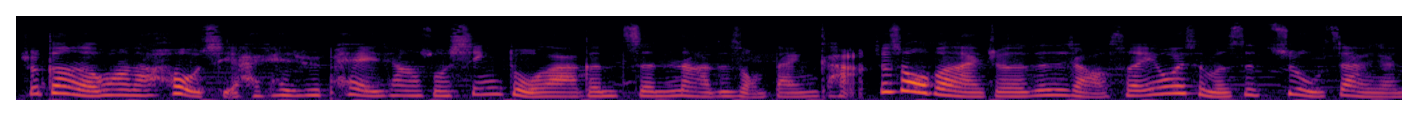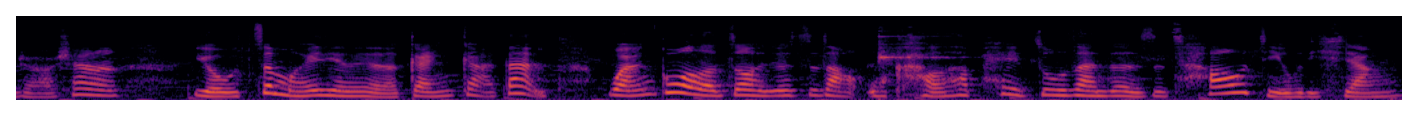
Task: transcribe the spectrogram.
就更何况他后期还可以去配像说辛朵拉跟珍娜这种单卡。就是我本来觉得这只角色，因为为什么是助战，感觉好像有这么一点点的尴尬，但玩过了之后你就知道，我靠，他配助战真的是超级。无敌香。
